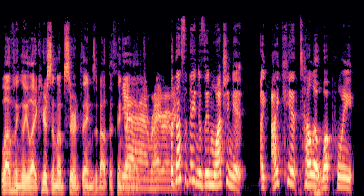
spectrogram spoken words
lovingly like, here's some absurd things about the thing I Yeah, like. right, right. But right. that's the thing is in watching it, I, I can't tell at what point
